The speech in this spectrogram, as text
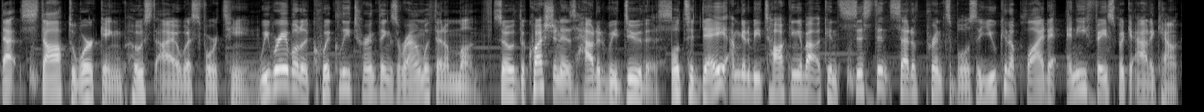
that stopped working post iOS 14. We were able to quickly turn things around within a month. So the question is, how did we do this? Well, today I'm going to be talking about a consistent set of principles that you can apply to any Facebook ad account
